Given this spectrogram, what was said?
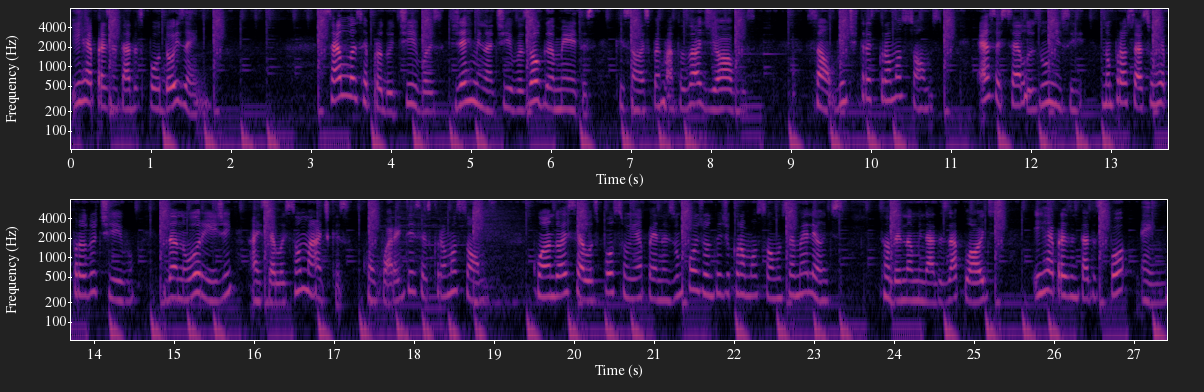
e representadas por 2N. células reprodutivas, germinativas ou gametas, que são espermatozoides e óvulos, são 23 cromossomos. Essas células unem-se no processo reprodutivo, dando origem às células somáticas, com 46 cromossomos, quando as células possuem apenas um conjunto de cromossomos semelhantes. São denominadas haploides e representadas por N.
